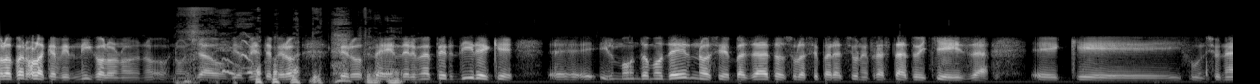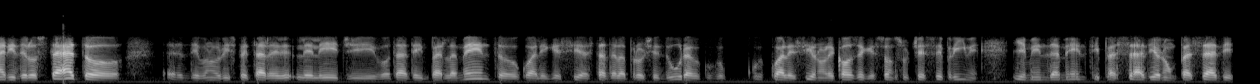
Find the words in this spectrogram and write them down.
usato la parola cavernicolo, no, no, non già ovviamente per, per, offendere, ma per dire che eh, il mondo moderno si è basato sulla separazione fra Stato e Chiesa e che i funzionari dello Stato devono rispettare le leggi votate in Parlamento, quale che sia stata la procedura, quali siano le cose che sono successe prima, gli emendamenti passati o non passati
